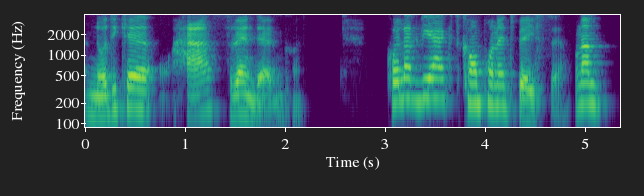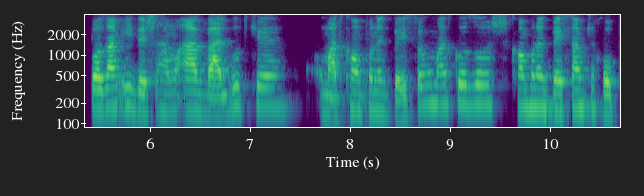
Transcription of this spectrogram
node ی که هست render می‌کنه کلا React component base ه. اونم بازم ایدش همون اول بود که اومد component base اومد گذاشت. component base هم که خب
